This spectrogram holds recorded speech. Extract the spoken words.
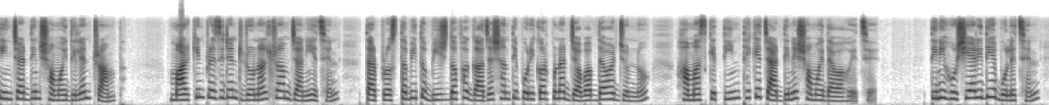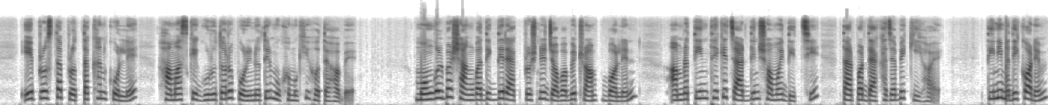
তিন চার দিন সময় দিলেন ট্রাম্প। মার্কিন প্রেসিডেন্ট ডোনাল্ড ট্রাম্প জানিয়েছেন তার প্রস্তাবিত ২০ দফা গাজা শান্তি পরিকল্পনার জবাব দেওয়ার জন্য হামাসকে তিন থেকে চার দিনের সময় দেওয়া হয়েছে। তিনি হুঁশিয়ারি দিয়ে বলেছেন, এ প্রস্তাব প্রত্যাখ্যান করলে হামাসকে গুরুতর পরিণতির মুখোমুখি হতে হবে। মঙ্গলবার সাংবাদিকদের এক প্রশ্নের জবাবে ট্রাম্প বলেন, আমরা তিন থেকে চার দিন সময় দিচ্ছি, তারপর দেখা যাবে কি হয়। তিনি মাদি করেন,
